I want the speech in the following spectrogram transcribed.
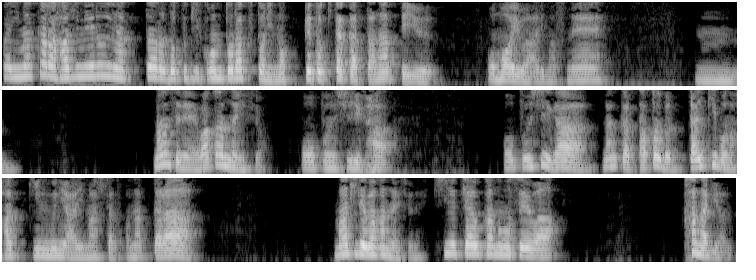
まあ、今から始めるんやったら独自コントラクトに乗っけときたかったなっていう思いはありますね。うん。なんせね、わかんないんですよ。 OpenSea が。 OpenSea が、なんか例えば大規模なハッキングにありましたとかなったら、マジでわかんないですよね。消えちゃう可能性は、かなりある。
